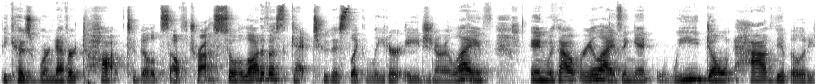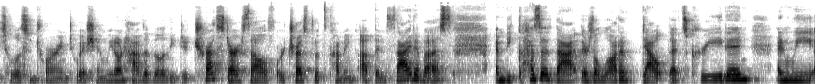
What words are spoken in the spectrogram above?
because we're never taught to build self-trust. So a lot of us get to this like later age in our life and without realizing it, we don't have the ability to listen to our intuition. We don't have the ability to trust ourselves or trust what's coming up inside of us. And because of that, there's a lot of doubt that's created and we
